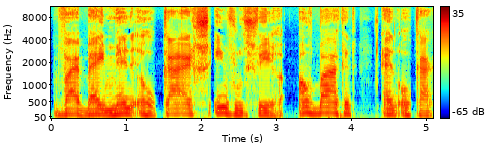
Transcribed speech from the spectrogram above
waarbij men elkaars invloedssferen afbakent en elkaar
